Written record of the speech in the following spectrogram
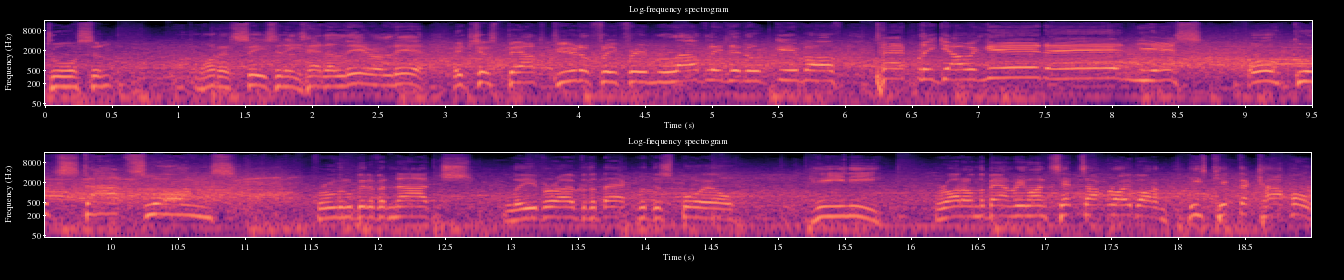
Dawson, what a season he's had, Aliir, Aliir. It just bounced beautifully for him. Lovely little give off. Papley going in, and yes, oh, good start, Swans. For a little bit of a nudge. Lever over the back with the spoil. Heeney right on the boundary line, sets up Rowbottom. He's kicked a couple.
